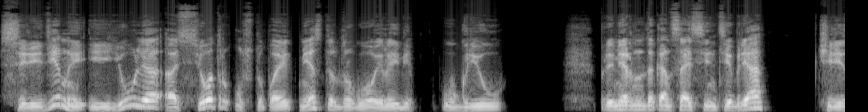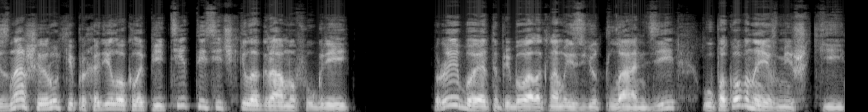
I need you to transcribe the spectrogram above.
С середины июля осетр уступает место другой рыбе — угрю. Примерно до конца сентября через наши руки проходило около пяти тысяч килограммов угрей. Рыба эта прибывала к нам из Ютландии, упакованная в мешки.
